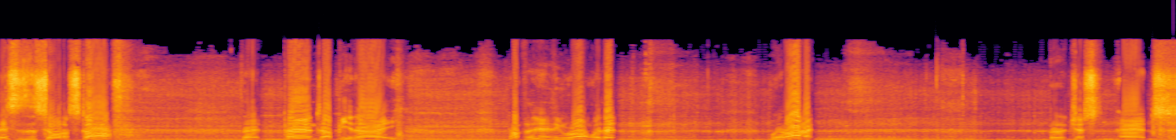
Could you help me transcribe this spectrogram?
This is the sort of stuff that burns up your day. Not that there's anything wrong with it. We love it. But it just adds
